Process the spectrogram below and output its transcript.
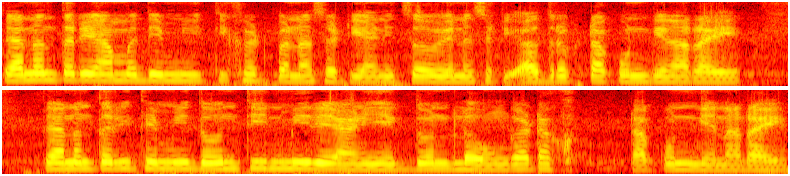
त्यानंतर यामध्ये मी तिखटपणासाठी आणि चव येण्यासाठी अद्रक टाकून घेणार आहे. त्यानंतर इथे मी दोन तीन मिरे आणि एक दोन लवंगा टाकू टाकून घेणार आहे.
